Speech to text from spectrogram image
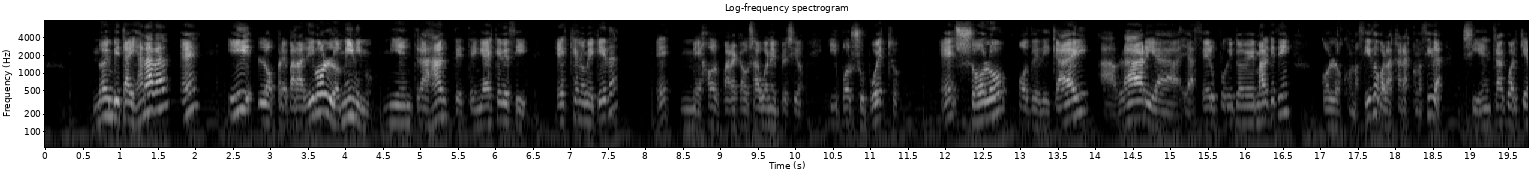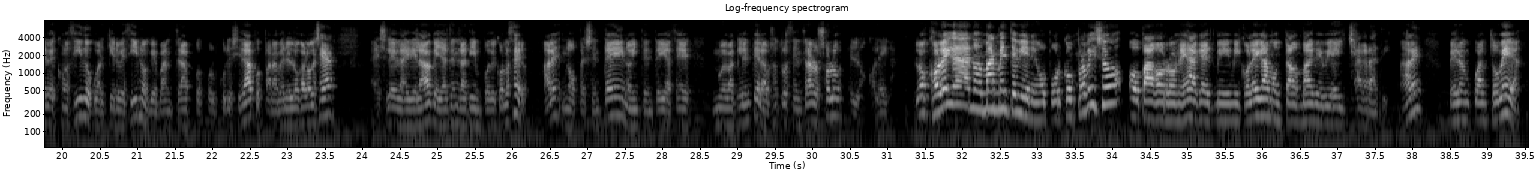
No invitáis a nada, ¿eh? Y los preparativos lo mínimo. Mientras antes tengáis que decir, es que no me queda, ¿eh? mejor para causar buena impresión. Y por supuesto, solo os dedicáis a hablar y a, hacer un poquito de marketing con los conocidos, con las caras conocidas. Si entra cualquier desconocido, cualquier vecino que va a entrar pues, por curiosidad, pues para ver el local o lo que sea, a ese le dais de lado que ya tendrá tiempo de conoceros, ¿vale? No os presentéis, no intentéis hacer nueva clientela, vosotros centraros solo en los colegas. Los colegas normalmente vienen o por compromiso o para gorronear, que mi, colega ha montado un baile y me gratis, ¿vale? Pero en cuanto vea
